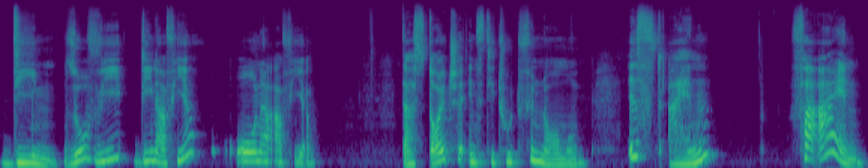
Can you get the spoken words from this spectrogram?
DIN, so wie DIN A4 ohne A4. Das Deutsche Institut für Normung ist ein Verein.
